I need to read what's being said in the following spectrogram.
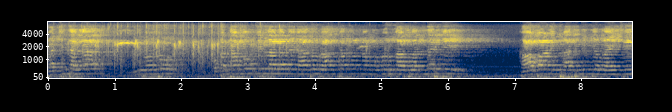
ఖచ్చితంగా ఈరోజు ఒక ఖమ్మం జిల్లాలోనే కాదు రాష్ట్రంలో ఉన్న మున్నూరు కాపులందరికీ కాపాడి ప్రాతినిధ్యం వహించి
